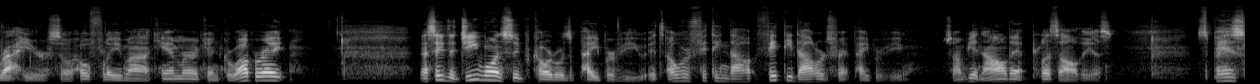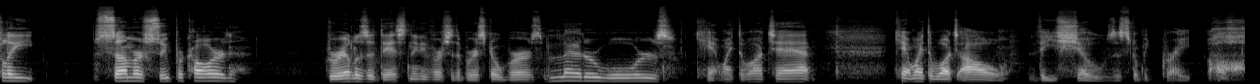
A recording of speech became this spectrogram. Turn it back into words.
right here. So hopefully my camera can cooperate. Now see, the G1 Supercard was a pay-per-view. It's over $15, $50 for that pay-per-view. So I'm getting all that plus all this. Especially Summer Supercard. Guerrillas of Destiny versus the Briscoe Burrs. Ladder Wars. Can't wait to watch that. Can't wait to watch all these shows. It's going to be great. Oh,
